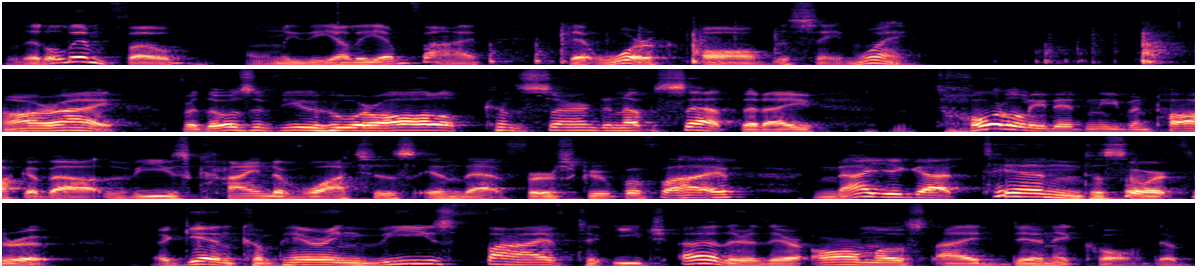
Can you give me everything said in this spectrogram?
Little Info, only the LEM5, that work all the same way. All right, for those of you who are all concerned and upset that I totally didn't even talk about these kind of watches in that first group of five, now you got 10 to sort through. Again, comparing these five to each other, they're almost identical. The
